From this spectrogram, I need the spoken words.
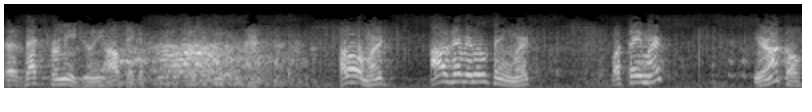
uh, that's for me, Junie. I'll take it. Hello, Myrt. How's every little thing, Myrt? What say, Myrt? Your uncle?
